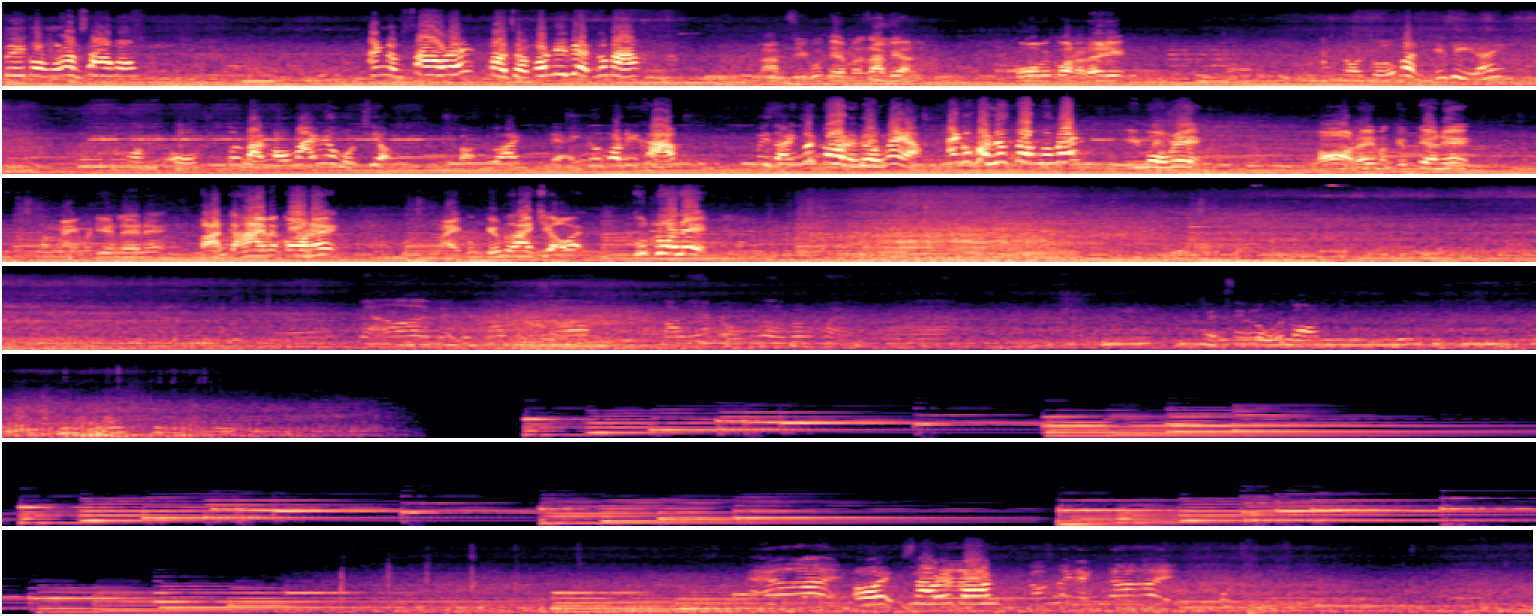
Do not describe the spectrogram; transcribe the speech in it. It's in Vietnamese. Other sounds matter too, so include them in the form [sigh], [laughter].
Từ từ con có làm sao không? Anh làm sao đấy? Bảo chở con đi viện cơ mà. Làm gì có tiền mà ra viện? Cô với con ở đây đi. Anh nói vớ vẩn cái gì đấy? Con bị ốm Tôi bán máu mãi mới được một triệu. Thì bảo đưa anh Để anh đưa con đi khám. Bây giờ anh vứt con ở đường này à? Anh có còn lương tâm không đấy? Im mồm đi. Lo ở đây mà kiếm tiền đi. Thằng này mà điên lên ấy Bán cả hai mẹ con đấy. Ngày cũng kiếm được 2 triệu ấy. Cút luôn đi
